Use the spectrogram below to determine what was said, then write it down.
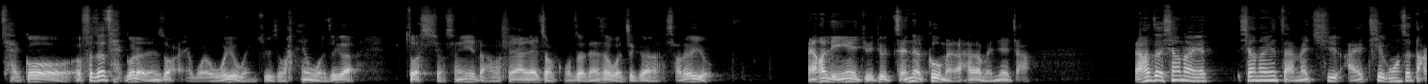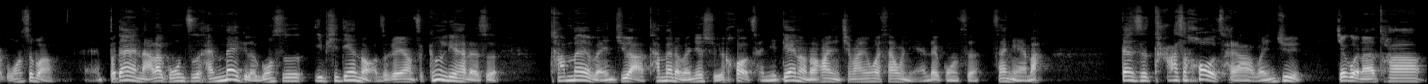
采购呃负责采购的人说：“哎呀，我我有文具是吧？我这个做小生意的，我虽然来找工作，但是我这个啥都有。”然后林业局就真的购买了他的文件夹，然后这相当于相当于咱们去 IT 公司打工是吧？不但拿了工资，还卖给了公司一批电脑这个样子。更厉害的是，他卖文具啊，他卖的文具属于耗材。你电脑的话，你起码用个三五年在公司，三年吧。但是他是耗材啊，文具。结果呢，他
